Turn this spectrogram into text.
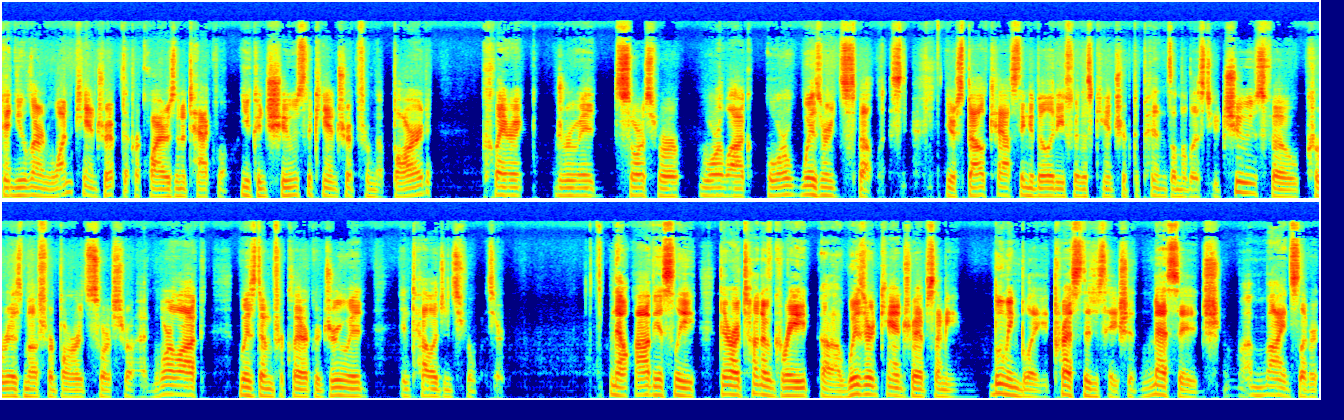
and you learn one cantrip that requires an attack roll. You can choose the cantrip from the Bard, Cleric, druid, sorcerer, warlock, or wizard spell list. Your spell casting ability for this cantrip depends on the list you choose. So, charisma for bard, sorcerer, and warlock, wisdom for cleric or druid, intelligence for wizard. Now, obviously, there are a ton of great uh, wizard cantrips. I mean, booming blade, prestidigitation, message, mind sliver.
